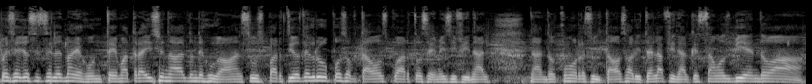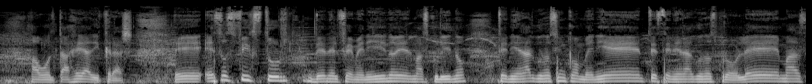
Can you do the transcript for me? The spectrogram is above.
pues ellos se les manejó un tema tradicional donde jugaban sus partidos de grupos, octavos, cuartos, semis y final, dando como resultados ahorita en la final que estamos viendo a, voltaje de Adicrash. Eh, esos fixtures en el femenino y en el masculino tenían algunos inconvenientes, tenían algunos problemas,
